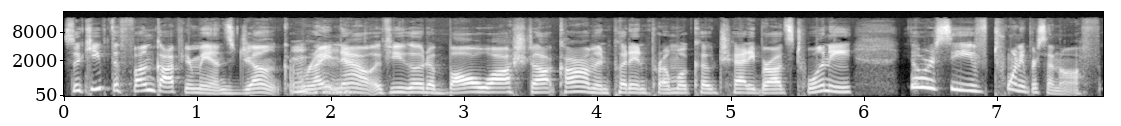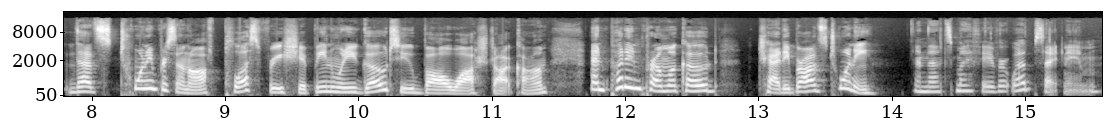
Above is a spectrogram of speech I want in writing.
So keep the funk off your man's junk right right mm-hmm. now. If you go to ballwash.com and put in promo code chattybroads20, you'll receive 20% off. That's 20% off plus free shipping when you go to ballwash.com and put in promo code chattybroads20. And that's my favorite website name.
